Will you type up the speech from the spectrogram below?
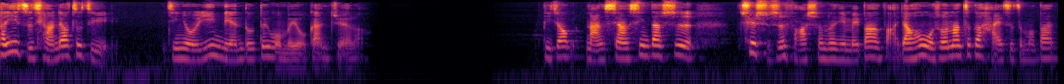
他一直强调自己已经有一年都对我没有感觉了，比较难相信，但是确实是发生了，也没办法。然后我说：“那这个孩子怎么办？”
